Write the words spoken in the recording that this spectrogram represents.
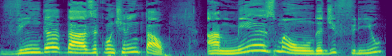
vinda da Ásia continental. A mesma onda de frio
